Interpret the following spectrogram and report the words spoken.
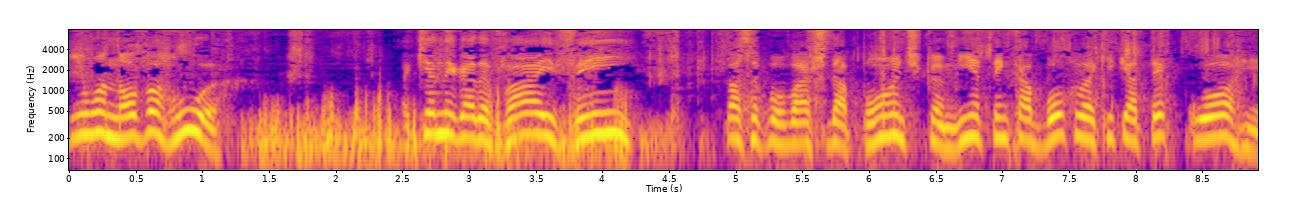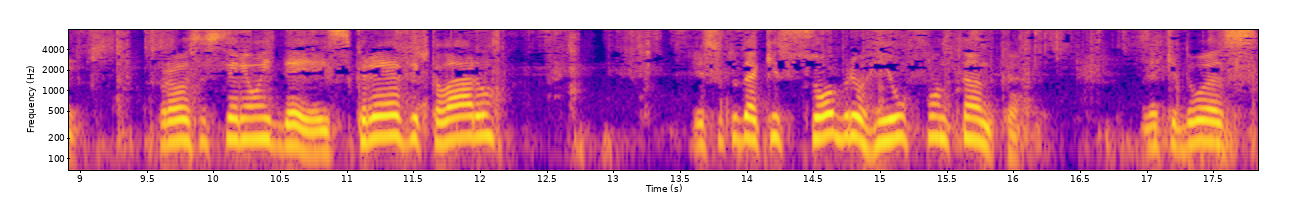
em uma nova rua. Aqui a negada vai, vem, passa por baixo da ponte, caminha, tem caboclo aqui que até corre, para vocês terem uma ideia. Escreve, claro, isso tudo aqui sobre o rio Fontanca. Olha aqui duas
